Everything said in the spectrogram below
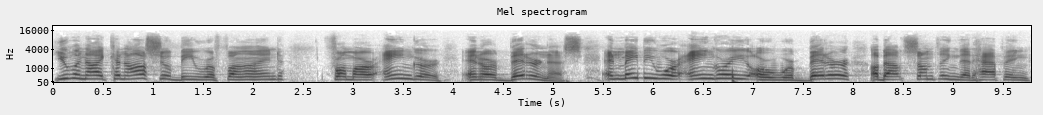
You and I can also be refined from our anger and our bitterness. And maybe we're angry or we're bitter about something that happened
